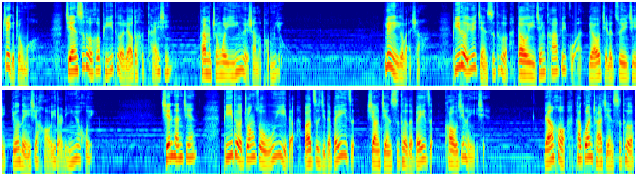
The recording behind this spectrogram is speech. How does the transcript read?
这个周末，简斯特和皮特聊得很开心，他们成为音乐上的朋友。另一个晚上。皮特约简斯特到一间咖啡馆，聊起了最近有哪些好一点的音乐会。闲谈间，皮特装作无意的把自己的杯子向简斯特的杯子靠近了一些，然后他观察简斯特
